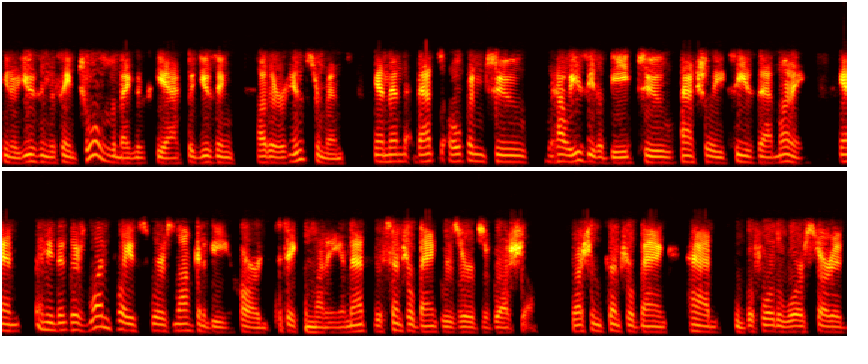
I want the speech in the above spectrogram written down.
you know, using the same tools of the Magnitsky Act, but using other instruments. And then that's open to how easy it'll be to actually seize that money. And I mean, there's one place where it's not going to be hard to take the money, and that's the central bank reserves of Russia. Russian central bank had, before the war started,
